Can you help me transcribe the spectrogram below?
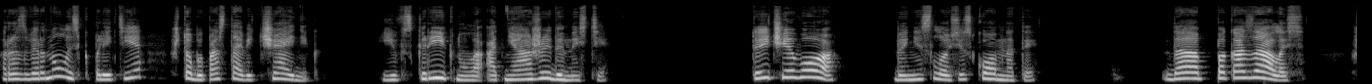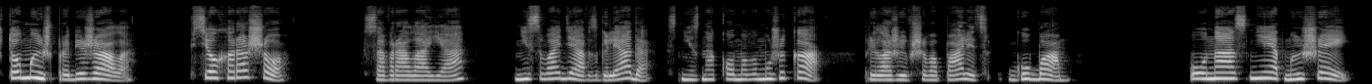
развернулась к плите, чтобы поставить чайник, и вскрикнула от неожиданности. «Ты чего?» — донеслось из комнаты. «Да показалось, что мышь пробежала. Все хорошо», — соврала я, не сводя взгляда с незнакомого мужика, приложившего палец к губам. «У нас нет мышей.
